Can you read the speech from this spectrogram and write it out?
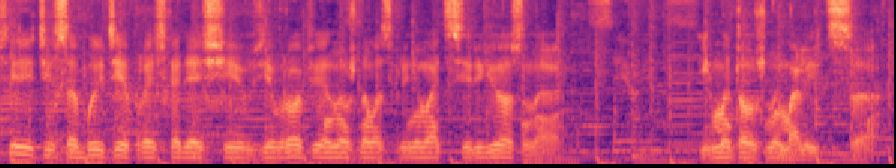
Все эти события, происходящие в Европе, нужно воспринимать серьезно, и мы должны молиться –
